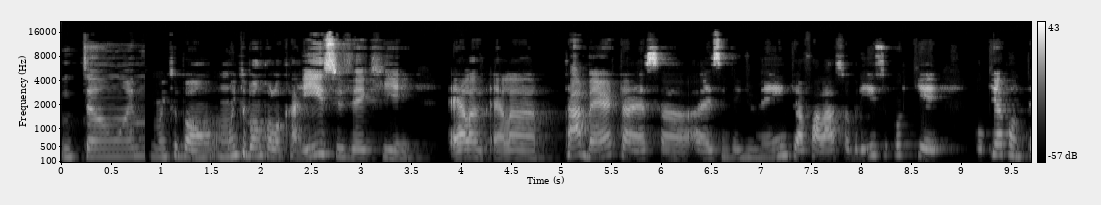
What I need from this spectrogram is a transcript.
Então é muito bom, muito bom colocar isso e ver que ela ela está aberta a, essa, a esse entendimento, a falar sobre isso, porque o que, aconte,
